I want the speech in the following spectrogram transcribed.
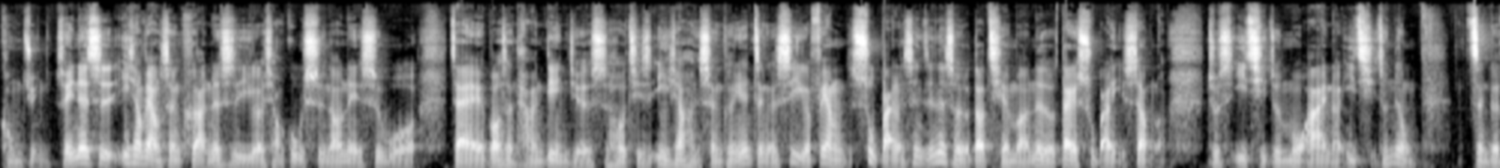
空军。所以那是印象非常深刻啊，那是一个小故事。然后那也是我在保存台湾电影节的时候，其实印象很深刻，因为整个是一个非常数百人，甚至那时候有到千嘛，那时候大概数百人以上了，就是一起就是默哀，然后一起就那种整个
